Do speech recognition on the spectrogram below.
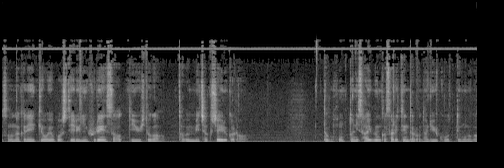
その中で影響を及ぼしているインフルエンサーっていう人が多分めちゃくちゃいるから多分本当に細分化されてんだろうな流行ってものが。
